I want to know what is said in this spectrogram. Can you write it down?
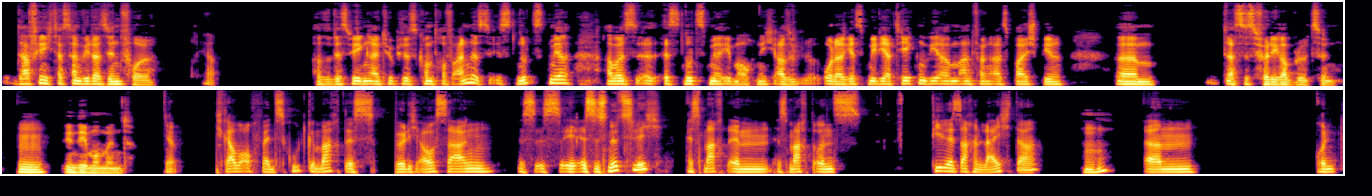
da finde ich das dann wieder sinnvoll. Also deswegen ein typisches kommt drauf an, es, es nutzt mir, aber es, es nutzt mir eben auch nicht. Also, oder jetzt Mediatheken wie am Anfang als Beispiel, ähm, das ist völliger Blödsinn hm. in dem Moment. Ja. Ich glaube auch, wenn es gut gemacht ist, würde ich auch sagen, es ist, es ist nützlich. Es macht, ähm, es macht uns viele Sachen leichter. Mhm. Ähm, und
